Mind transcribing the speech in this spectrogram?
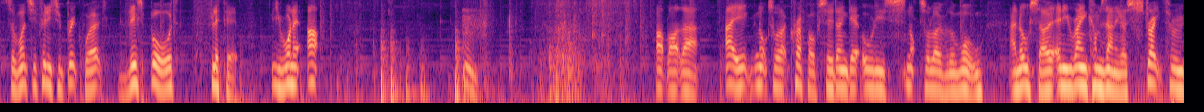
So once you finish your brickwork, this board, flip it you want it up. up like that. A, it knocks all that crap off so you don't get all these snots all over the wall. And also, any rain comes down, it goes straight through,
